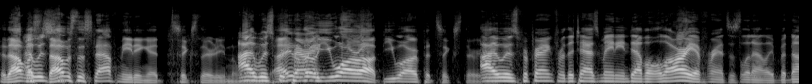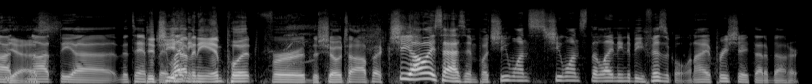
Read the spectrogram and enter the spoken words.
That was, was- that was the staff meeting at six thirty in the morning. I was don't know, you are up. You are up at six thirty. I was preparing for the Tasmanian Devil, Ilaria Francis Linelli, but not Yes. not the uh, the Tampa Did Bay she have any input for the show topics? She always has input. She wants she wants the Lightning to be physical, and I appreciate that about her.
